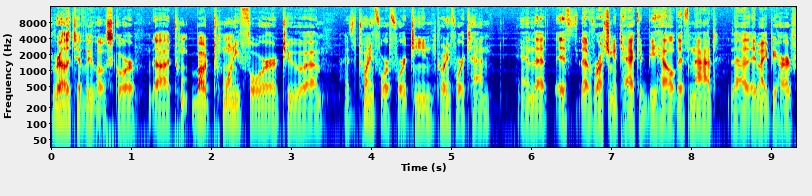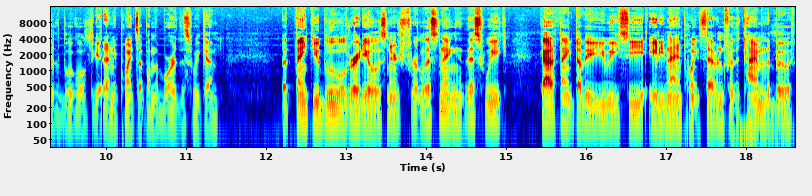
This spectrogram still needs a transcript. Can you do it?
relatively low score, uh, tw- about 24 to uh, 24-14, 24-10 and that if a rushing attack could be held, if not, uh, it might be hard for the Blugolds to get any points up on the board this weekend. But thank you, Blugold Radio listeners, for listening this week. Got to thank WUEC 89.7 for the time in the booth.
